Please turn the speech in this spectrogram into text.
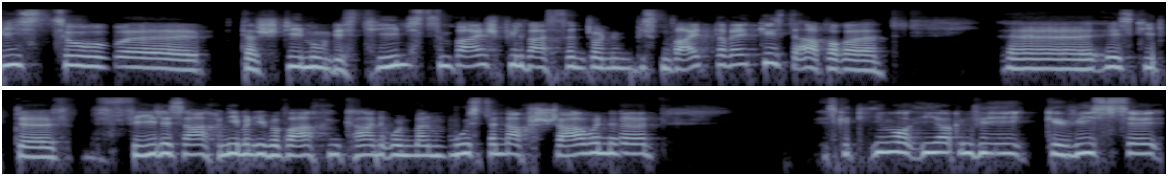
bis zu äh, der Stimmung des Teams zum Beispiel, was dann schon ein bisschen weiter weg ist, aber äh, es gibt äh, viele Sachen, die man überwachen kann und man muss dann auch schauen, es gibt immer irgendwie gewisse,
